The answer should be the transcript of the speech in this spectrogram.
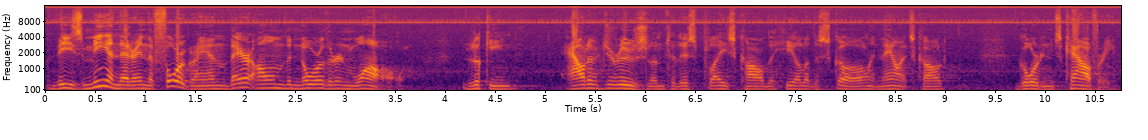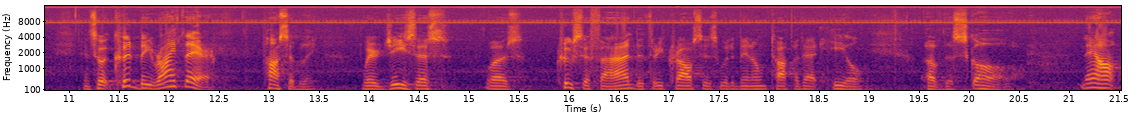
these men that are in the foreground, they're on the northern wall looking out of Jerusalem to this place called the Hill of the Skull, and now it's called Gordon's Calvary. And so it could be right there, possibly, where Jesus was crucified. The three crosses would have been on top of that hill of the skull. Now,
